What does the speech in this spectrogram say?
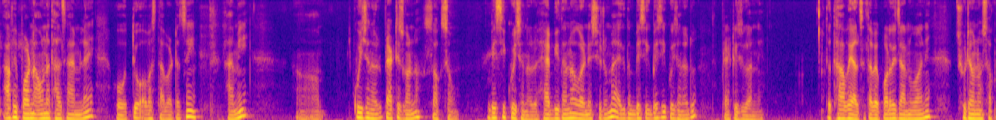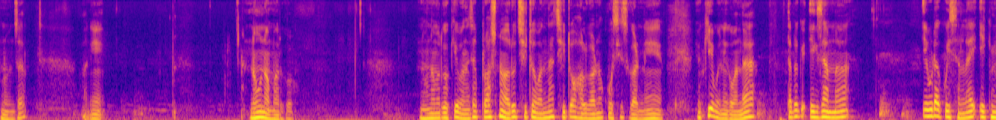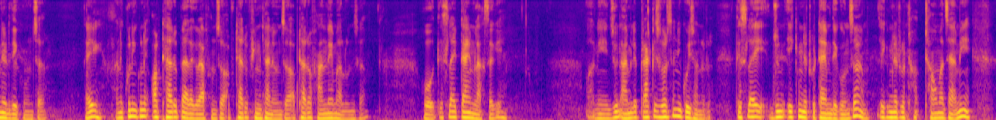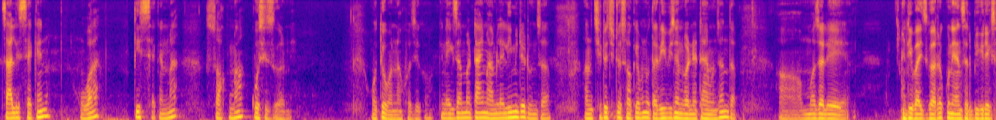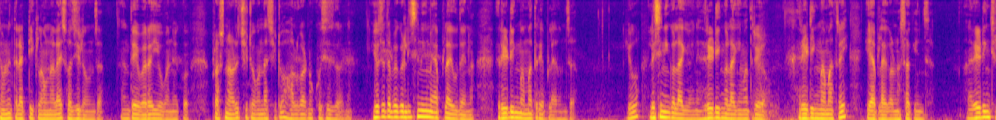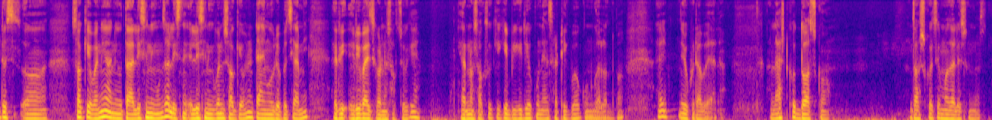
आफै पढ्न आउन थाल्छ हामीलाई हो त्यो अवस्थाबाट चाहिँ हामी क्वेसनहरू प्र्याक्टिस गर्न सक्छौँ। बेसिक क्वेसनहरू ह्याबी त नगर्ने सुरुमा एकदम बेसिक बेसिक क्वेसनहरू प्र्याक्टिस गर्ने। त्यो थाहा भइहाल्छ तपाईँ पढ्दै जानुभयो भने छुट्याउन सक्नुहुन्छ। अनि नौ नम्बरको नौ नम्बरको के भन्दैछ? प्रश्नहरू छिटोभन्दा छिटो हल गर्न कोसिस गर्ने। यो के भनेको भन्दा तपाईँको एक्जाममा एउटा क्वेसनलाई एक मिनट दिएको हुन्छ है? अनि कुनै कुनै अप्ठ्यारो प्याराग्राफ हुन्छ अप्ठ्यारो फिनखाने हुन्छ अप्ठ्यारो फान्देमाल हुन्छ। हो त्यसलाई टाइम लाग्छ कि? अनि जुन हामीले प्र्याक्टिस गर्छ नि क्वेसनहरू त्यसलाई जुन एक मिनटको टाइम दिएको हुन्छ एक मिनटको ठाउँमा चाहिँ हामी चालिस सेकेन्ड वा तिस सेकेन्डमा सक्न कोसिस गर्ने। हो त्यो भन्न खोजेको। किन एक्जाममा टाइम हामीलाई लिमिटेड हुन्छ अनि छिटो छिटो सक्यो भने उता रिभिजन गर्ने टाइम हुन्छ नि त। मजाले रिभाइज गरेर कुनै एन्सर बिग्रेको छ भने त्यसलाई टिक लाउनलाई सजिलो हुन्छ। अनि त्यही भएर यो भनेको प्रश्नहरू छिटोभन्दा छिटो हल गर्न कोसिस गर्ने। यो चाहिँ तपाईँको लिसनिङमा एप्लाई हुँदैन रिडिङमा मात्रै एप्लाई हुन्छ। यो लिसनिङको लागि होइन रिडिङको लागि मात्रै हो। रिडिङमा मात्रै यो एप्लाई गर्न सकिन्छ। रिडिङ छिटो सक्यो भने अनि उता लिसनिङ हुन्छ लिसनि लिसनिङ पनि सक्यो भने टाइम उब्रेपछि हामी रि रिभाइज गर्न सक्छौँ कि? हेर्न सक्छौँ के के बिग्रियो कुन एन्सर ठिक भयो कुन गलत भयो है? यो कुरा भइहाल्यो लास्टको दसको। दसको चाहिँ मजाले सुन्नुहोस्।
